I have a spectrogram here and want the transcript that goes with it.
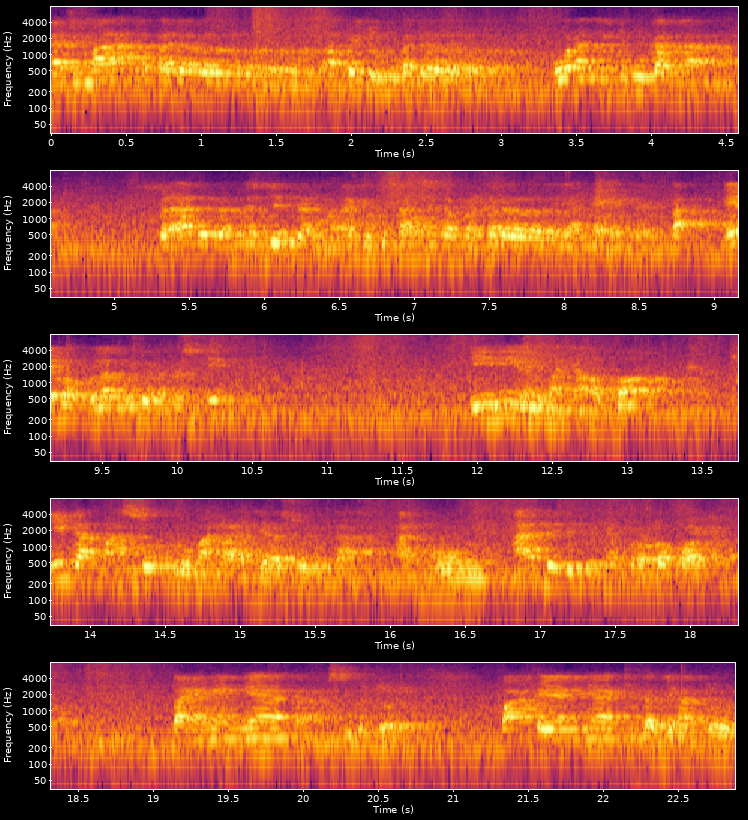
Nabi marah kepada apa itu kepada orang itu karena berada dalam masjid dan menagih hutang sehingga perkara yang tak elok berlaku dalam masjid? Ini rumahnya Allah kita masuk rumah Raja Sultan Agung ada di punya protokol timingnya kan mesti betul pakaiannya kita diatur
